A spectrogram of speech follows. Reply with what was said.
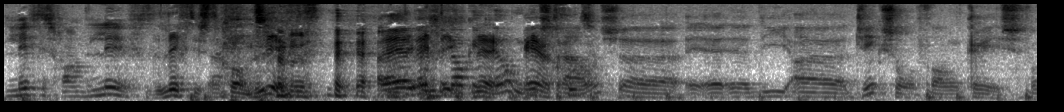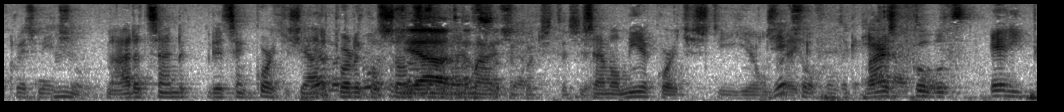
De lift is gewoon de lift. de lift is gewoon de lift. Nee, weet je welke ik wel mis erg goed. trouwens? Eh, eh, eh, die eh, Jigsaw van Chris, van Chris Mitchell. Maar dat zijn, de, dit zijn kortjes. Ja, Ja, de maar de Sons. Ja, dat maar is een kortje er zijn wel meer kortjes die hier ontbreken. Jigsaw vond ik echt Waar is bijvoorbeeld RIP?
